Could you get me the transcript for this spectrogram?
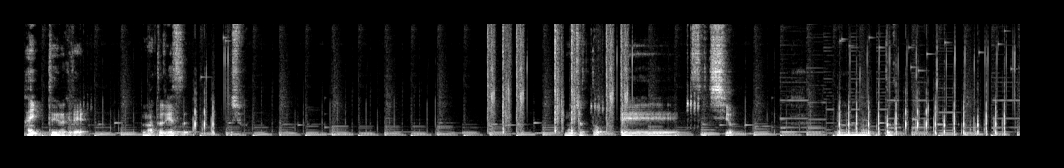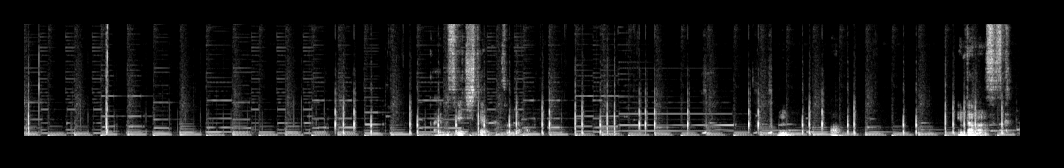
はいというわけでまあとりあえずよいしょ。もうちょっとえー、整地しよう。だいぶ整地したよな、そんなもん？んあ、エンダーマンスですか。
